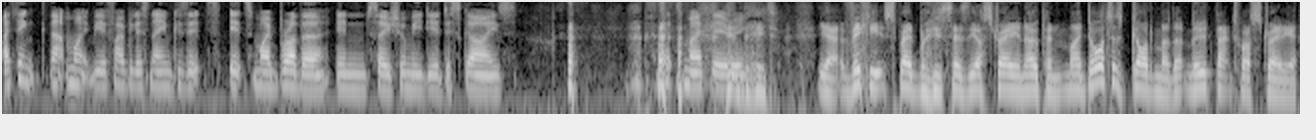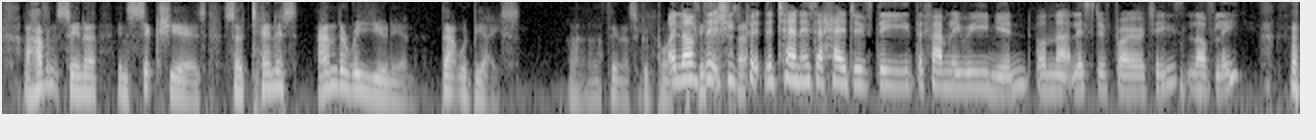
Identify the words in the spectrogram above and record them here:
I think that might be a fabulous name because it's it's my brother in social media disguise. That's my theory. Indeed. Yeah, Vicky Spreadbury says the Australian Open. My daughter's godmother moved back to Australia. I haven't seen her in six years. So tennis and a reunion. That would be ace. Uh, I think that's a good point. I love Vicky. that she's Uh, put the tennis ahead of the the family reunion on that list of priorities. Lovely.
